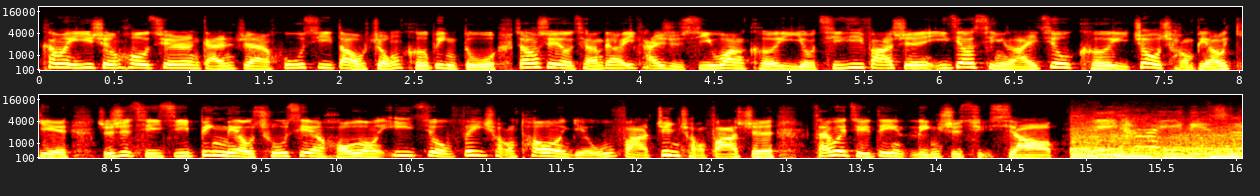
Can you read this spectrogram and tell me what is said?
看完医生后确认感染呼吸道融合病毒。张学友强调，一开始希望可以有奇迹发生，一觉醒来就可以照常表演，只是奇迹并没有出现，喉咙依旧非常痛，也无法正常发声，才会决定临时取消。遗憾一定是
